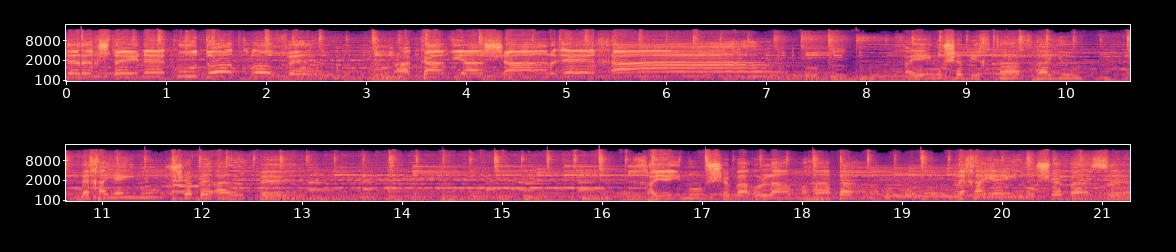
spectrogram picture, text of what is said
דרך שתי נקודות עובר הקו ישר אחד. חיינו שבכתב היו לחיינו שבעל פה. חיינו שבעולם הבא לחיינו שבזה.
